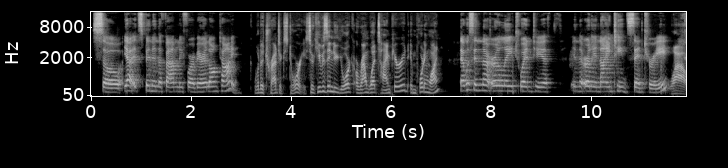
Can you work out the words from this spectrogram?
So, yeah, it's been in the family for a very long time. What a tragic story. So, he was in New York around what time period importing wine? That was in the early 20th in the early 19th century. Wow.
